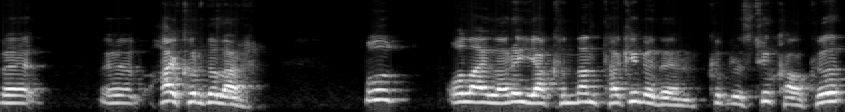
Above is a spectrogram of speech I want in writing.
ve e, haykırdılar. Bu olayları yakından takip eden Kıbrıs Türk halkı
